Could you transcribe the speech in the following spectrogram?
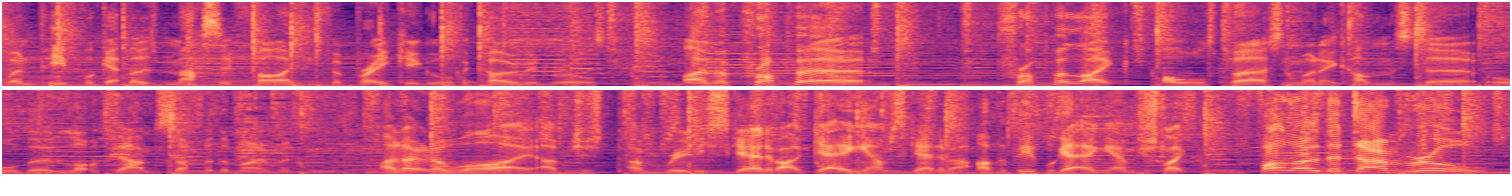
when people get those massive fines for breaking all the COVID rules. I'm a proper proper like old person when it comes to all the lockdown stuff at the moment. I don't know why. I'm just I'm really scared about getting it. I'm scared about other people getting it. I'm just like follow the damn rules.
